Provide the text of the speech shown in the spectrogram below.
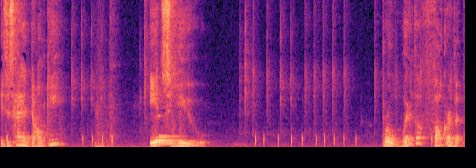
Is this guy a donkey? It's you. Bro, where the fuck are the.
